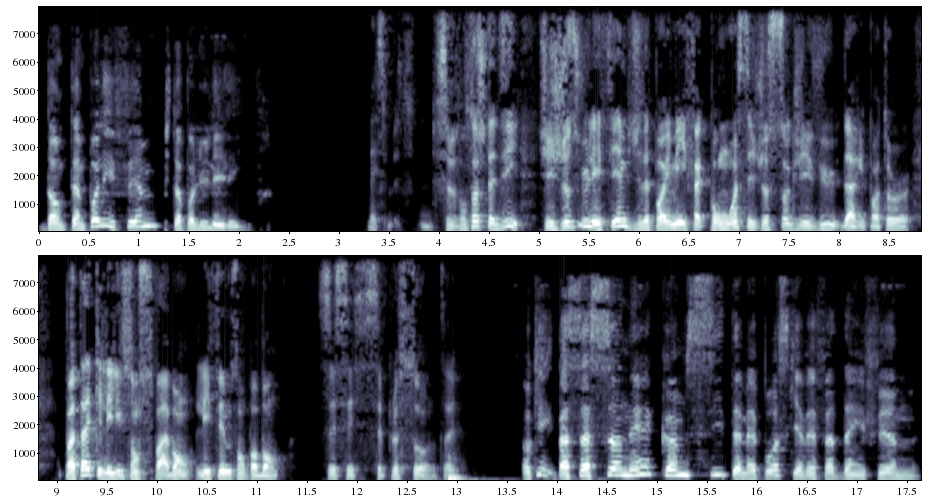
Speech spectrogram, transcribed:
Donc t'aimes pas les films pis t'as pas lu les livres. Mais c'est c'est pour ça que je te dis, j'ai juste vu les films pis je les ai pas aimés. Fait que pour moi, c'est juste ça que j'ai vu d'Harry Potter. Peut-être que les livres sont super bons, les films sont pas bons. C'est c'est c'est plus ça, tu sais. Ok, parce que ça sonnait comme si t'aimais pas ce qu'ils avaient fait dans les films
